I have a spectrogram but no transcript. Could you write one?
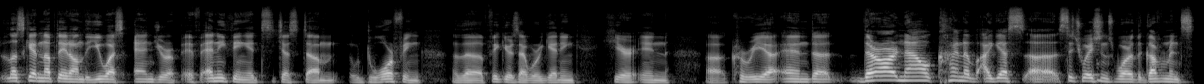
let's get an update on the U.S. and Europe. If anything, it's just um, dwarfing the figures that we're getting here in uh, Korea. And uh, there are now kind of, I guess, uh, situations where the governments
